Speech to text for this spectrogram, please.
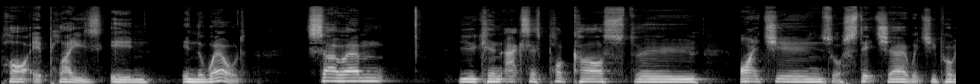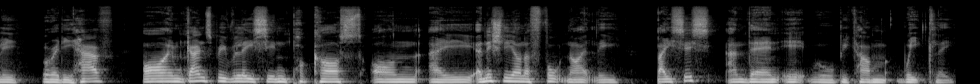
part it plays in in the world. So um, you can access podcasts through iTunes or Stitcher, which you probably already have. I'm going to be releasing podcasts on a initially on a fortnightly basis, and then it will become weekly.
